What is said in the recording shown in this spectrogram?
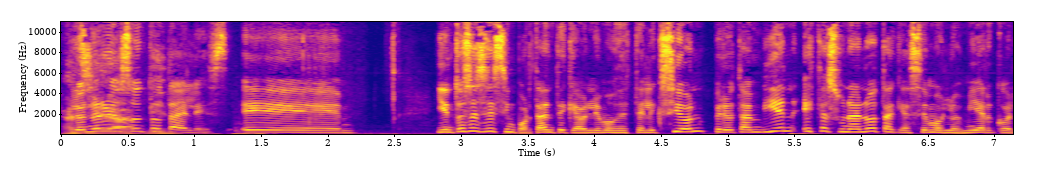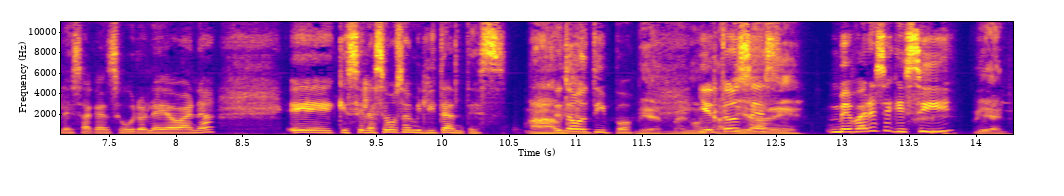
Los nervios son totales. Eh, y entonces es importante que hablemos de esta elección, pero también esta es una nota que hacemos los miércoles acá en Seguro La Habana, eh, que se la hacemos a militantes Ah, de bien, todo tipo. bien, vengo y en entonces, de- me parece que sí. Bien.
